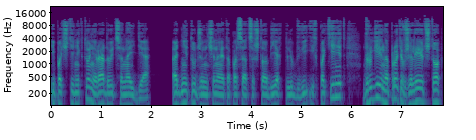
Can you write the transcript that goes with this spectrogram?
и почти никто не радуется, найдя. Одни тут же начинают опасаться, что объект любви их покинет, другие, напротив, жалеют, что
